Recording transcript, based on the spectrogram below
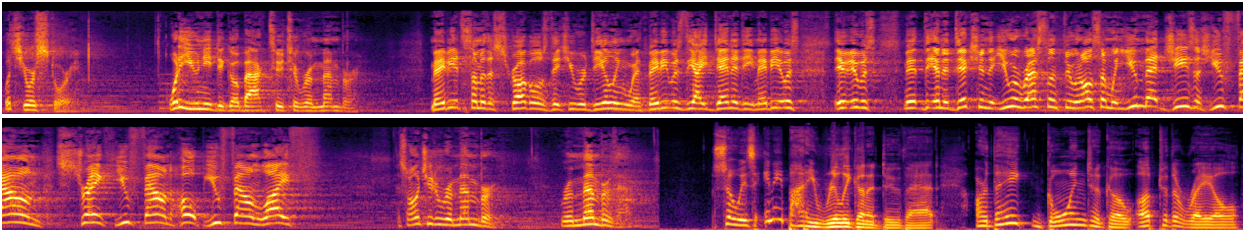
What's your story? What do you need to go back to to remember? Maybe it's some of the struggles that you were dealing with. Maybe it was the identity. Maybe it was, it, it, was an addiction that you were wrestling through. And all of a sudden, when you met Jesus, you found strength, you found hope, you found life. And so I want you to remember, remember that. So, is anybody really going to do that? Are they going to go up to the rail,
